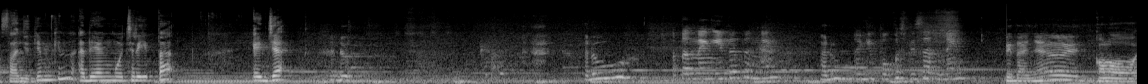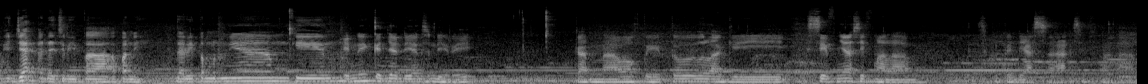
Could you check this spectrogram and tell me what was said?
selanjutnya mungkin ada yang mau cerita? Eja? Aduh. Aduh. Teneng itu teneng. aduh. Lagi fokus bisa neng. ditanya euy kalau Eja ada cerita apa nih dari temennya mungkin. Ini kejadian sendiri karena waktu itu lagi shiftnya shift malam. Seperti biasa shift malam.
